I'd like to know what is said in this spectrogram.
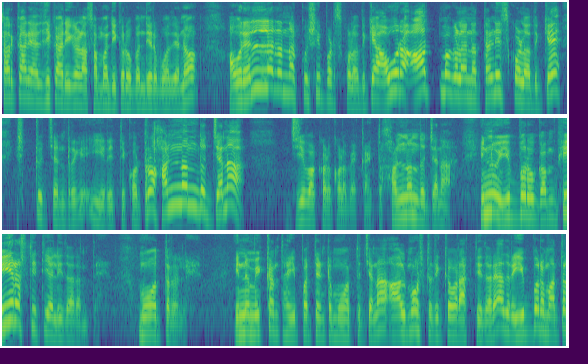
ಸರ್ಕಾರಿ ಅಧಿಕಾರಿಗಳ ಸಂಬಂಧಿಕರು ಬಂದಿರ್ಬೋದೇನೋ, ಅವರೆಲ್ಲರನ್ನು ಖುಷಿ ಪಡಿಸ್ಕೊಳ್ಳೋದಕ್ಕೆ ಅವರ ಆತ್ಮಗಳನ್ನು ತಣಿಸ್ಕೊಳ್ಳೋದಕ್ಕೆ ಇಷ್ಟು ಜನರಿಗೆ ಈ ರೀತಿ ಕೊಟ್ಟರು ಹನ್ನೊಂದು ಜನ ಜೀವ ಕಳ್ಕೊಳ್ಬೇಕಾಯ್ತು. ಹನ್ನೊಂದು ಜನ. ಇನ್ನು ಇಬ್ಬರು ಗಂಭೀರ ಸ್ಥಿತಿಯಲ್ಲಿದ್ದಾರಂತೆ ಮೂವತ್ತರಲ್ಲಿ. ಇನ್ನು ಮಿಕ್ಕಂತಹ ಇಪ್ಪತ್ತೆಂಟು, ಮೂವತ್ತು ಜನ ಆಲ್ಮೋಸ್ಟ್ ರಿಕವರ್ ಆಗ್ತಿದ್ದಾರೆ. ಆದರೆ ಇಬ್ಬರು ಮಾತ್ರ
